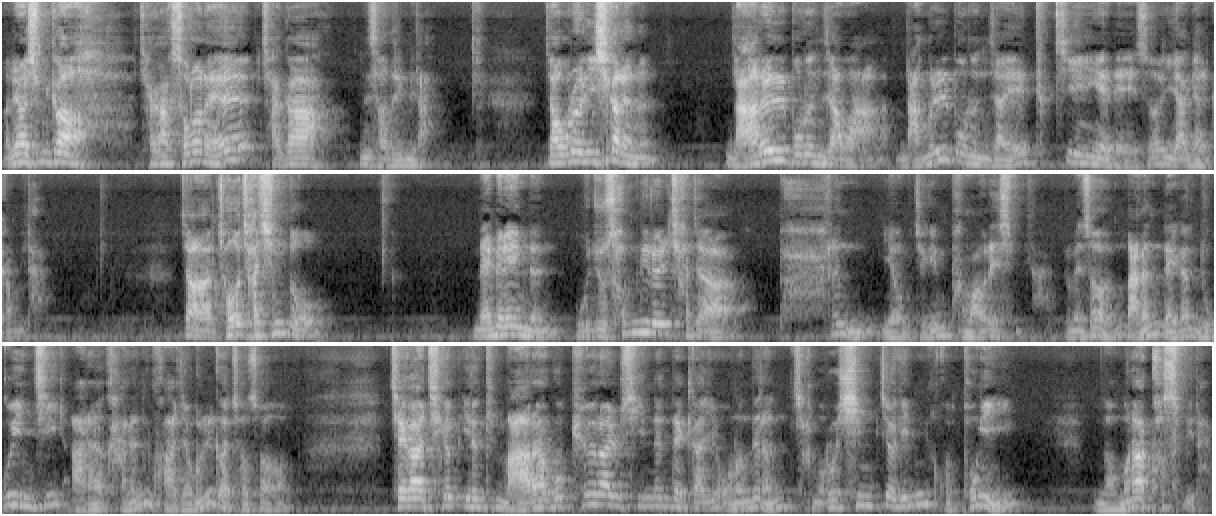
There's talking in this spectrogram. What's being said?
안녕하십니까. 자각선언의 자각 인사드립니다. 자, 오늘 이 시간에는 나를 보는 자와 남을 보는 자의 특징에 대해서 이야기할까 합니다. 자, 저 자신도 내면에 있는 우주 섭리를 찾아 많은 영적인 방황을 했습니다. 그러면서 나는 내가 누구인지 알아가는 과정을 거쳐서 제가 지금 이렇게 말하고 표현할 수 있는 데까지 오는 데는 참으로 심적인 고통이 너무나 컸습니다.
